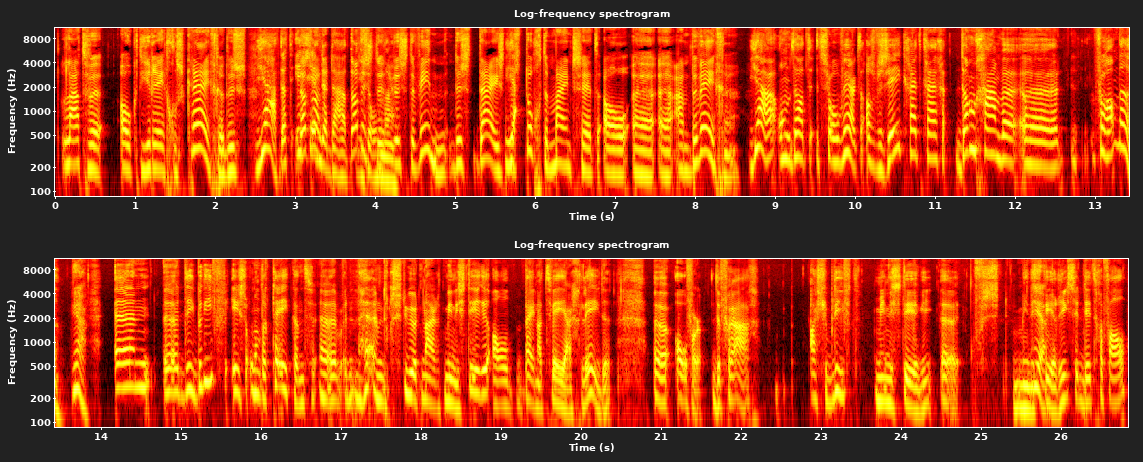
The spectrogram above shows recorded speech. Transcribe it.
laten we ook die regels krijgen. Dus ja, dat is dat, inderdaad Dat bijzonder. is de, dus de win. Dus daar is dus toch de mindset al uh, uh, aan het bewegen. Ja, omdat het zo werkt. Als we zekerheid krijgen, dan gaan we uh, veranderen. Ja. En uh, die brief is ondertekend uh, en gestuurd naar het ministerie al bijna twee jaar geleden. Uh, over de vraag: alsjeblieft, ministerie, of ministeries ja. in dit geval,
